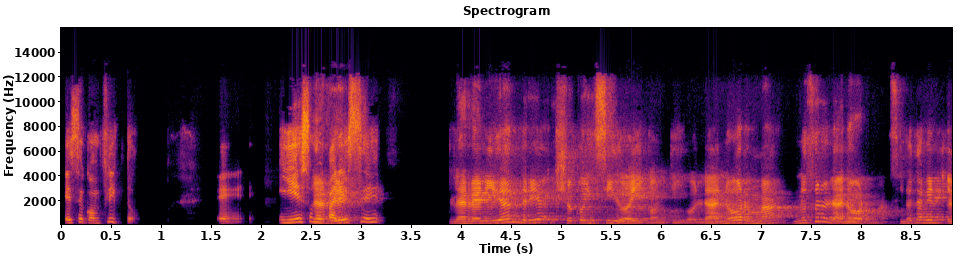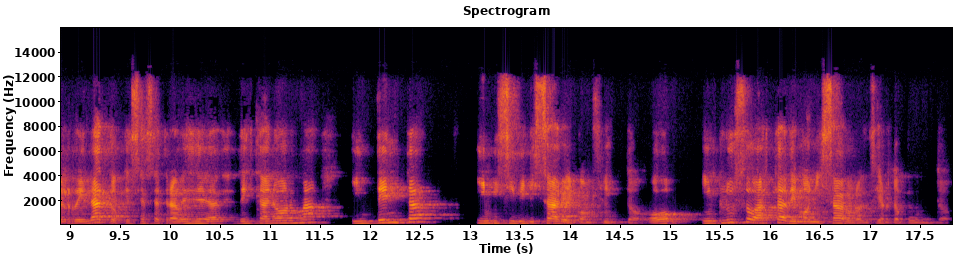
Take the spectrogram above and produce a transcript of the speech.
ese conflicto. Eh, y eso me parece... La realidad, Andrea, yo coincido ahí contigo. La norma, no solo la norma, sino también el relato que se hace a través de esta norma, intenta invisibilizar el conflicto o incluso hasta demonizarlo en cierto punto.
